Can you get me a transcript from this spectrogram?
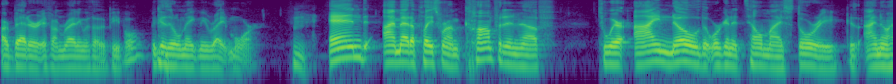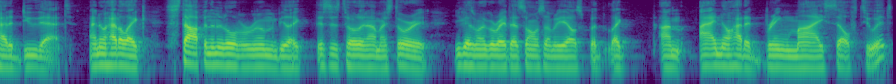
are better if I'm writing with other people because Hmm. it will make me write more. And I'm at a place where I'm confident enough to where I know that we're going to tell my story because I know how to do that. I know how to like stop in the middle of a room and be like, "This is totally not my story. You guys want to go write that song with somebody else?" But like, I'm I know how to bring myself to it.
